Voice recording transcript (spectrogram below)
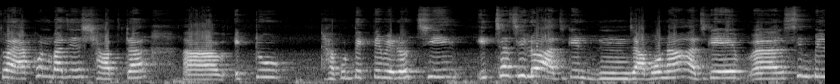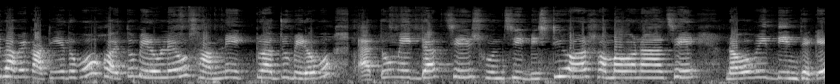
তো এখন বাজে সাতটা আহ, একটু ঠাকুর দেখতে বেরোচ্ছি। ইচ্ছা ছিল আজকে যাব না। আজকে সিম্পলভাবে কাটিয়ে দেবো। হয়তো বেরোলেও সামনে একটু আধটু বেরোবো। এত মেঘ ডাকছে, শুনছি বৃষ্টি হওয়ার সম্ভাবনা আছে নবমীর দিন থেকে।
